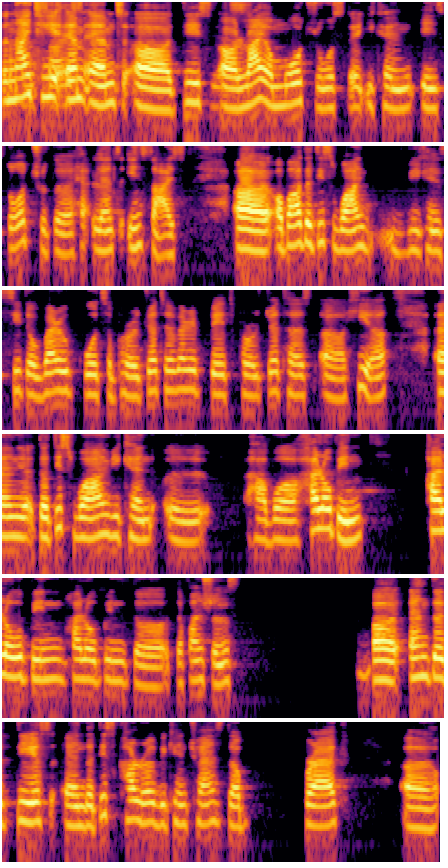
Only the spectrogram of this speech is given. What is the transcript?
the 90 size? mm uh these uh Yes. line of modules that you can install to the headlamps inside uh about this one we can see the very good projector very big projectors uh here and the this one we can uh have a halogen halogen halogen the the functions uh and the this and this color we can change the black uh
